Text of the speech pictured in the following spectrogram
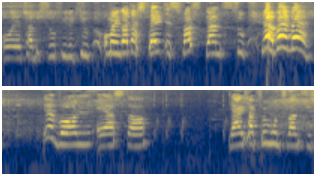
Oh, jetzt habe ich so viele Cubes. Oh mein Gott, das Feld ist fast ganz zu. Ja, bam, bam. Gewonnen. Erster. Ja, ich habe 25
